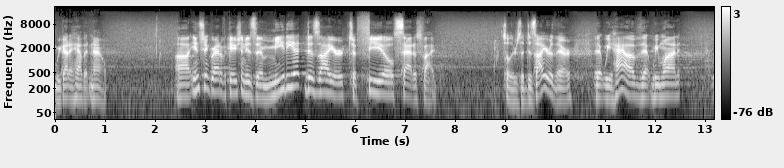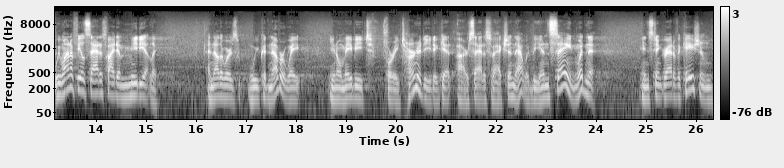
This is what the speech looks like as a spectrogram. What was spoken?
We got to have it now. Uh, instant gratification is the immediate desire to feel satisfied. So there's a desire there that we have that we want we want to feel satisfied immediately. In other words, we could never wait you know, maybe t- for eternity to get our satisfaction, that would be insane, wouldn't it? Instant gratification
